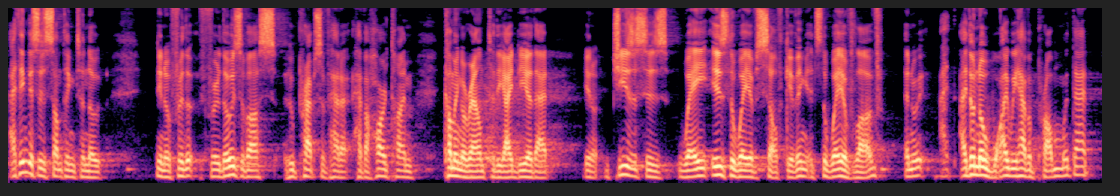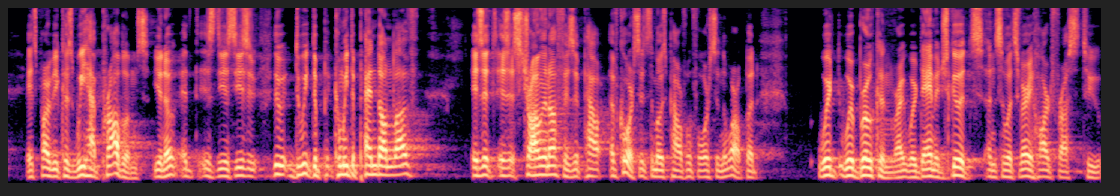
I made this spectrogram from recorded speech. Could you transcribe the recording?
I think this is something to note, you know, for, the, for those of us who perhaps have had a, have a hard time coming around to the idea that, you know, Jesus' way is the way of self-giving. It's the way of love. And we, I, I don't know why we have a problem with that. It's probably because we have problems, you know? Is, is, is, do, do we, can we depend on love? Is it, is it strong enough? Is it power? Of course, it's the most powerful force in the world, but we're, we're broken, right? We're damaged goods. And so it's very hard for us to,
